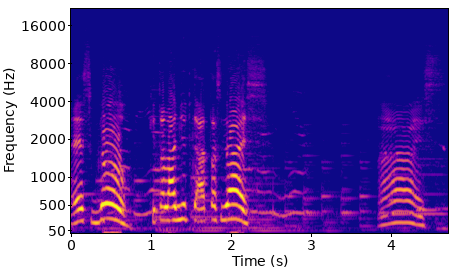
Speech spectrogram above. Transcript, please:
Let's go. Kita lanjut ke atas guys. Nice.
